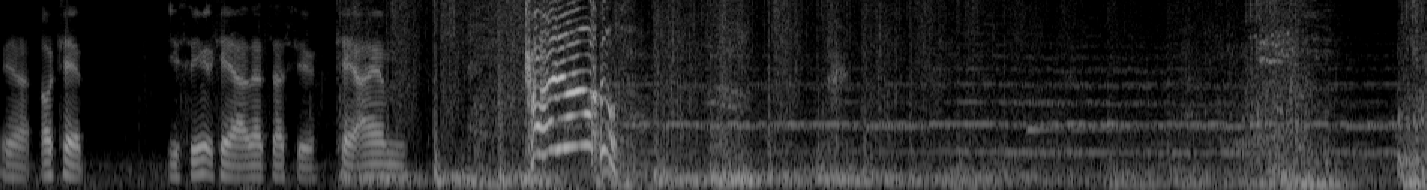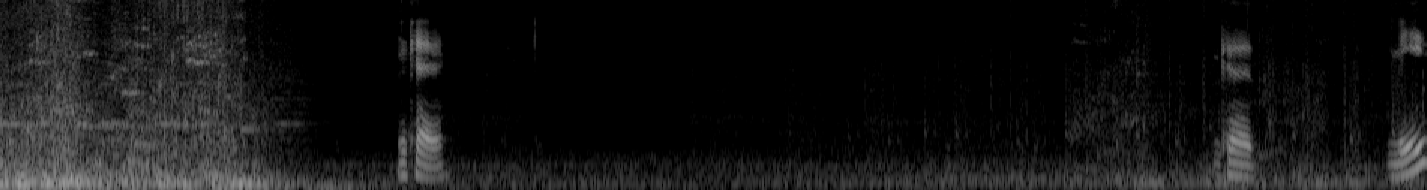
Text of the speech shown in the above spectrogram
Yeah. Okay. You see? me? Okay. Yeah. That's that's you. Okay. I am. Carno! Okay. Good. Me?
